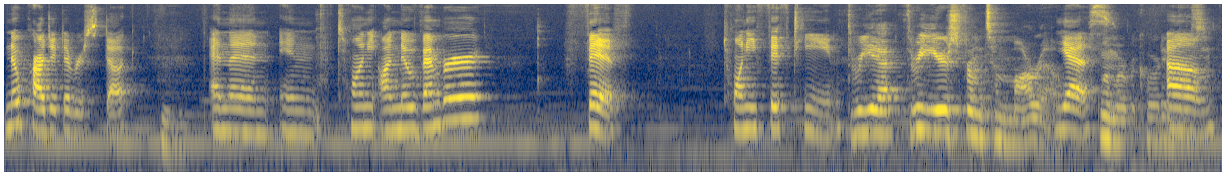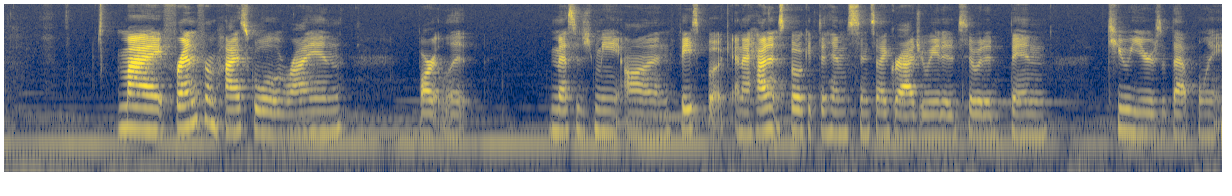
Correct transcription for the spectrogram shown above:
no project ever stuck. And then in 20 on November 5th, 2015, Three uh, three years from tomorrow. Yes. When we're recording this. um, my friend from high school, Ryan Bartlett, messaged me on Facebook, and I hadn't spoken to him since I graduated, so it had been two years at that point.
